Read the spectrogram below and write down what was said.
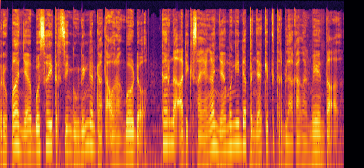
Rupanya Bos Hai tersinggung dengan kata orang bodoh karena adik kesayangannya mengidap penyakit keterbelakangan mental.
